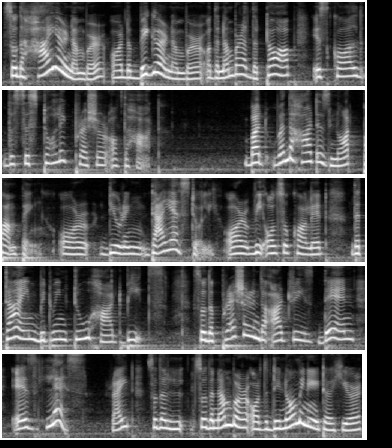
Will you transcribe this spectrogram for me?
So the higher number or the bigger number or the number at the top is called the systolic pressure of the heart. But when the heart is not pumping or during diastole, or we also call it the time between two heartbeats. So the pressure in the arteries then is less, right? So the, so the number or the denominator here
